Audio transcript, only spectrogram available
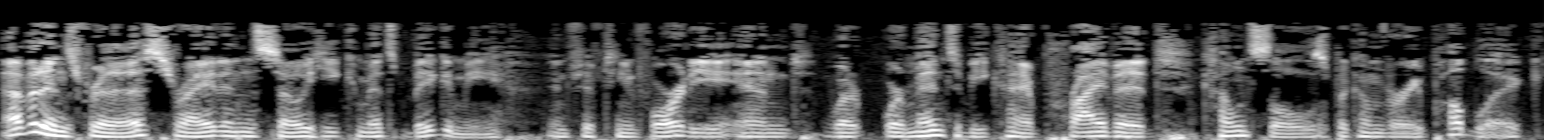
evidence for this, right? And so he commits bigamy in 1540, and what were meant to be kind of private councils become very public,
